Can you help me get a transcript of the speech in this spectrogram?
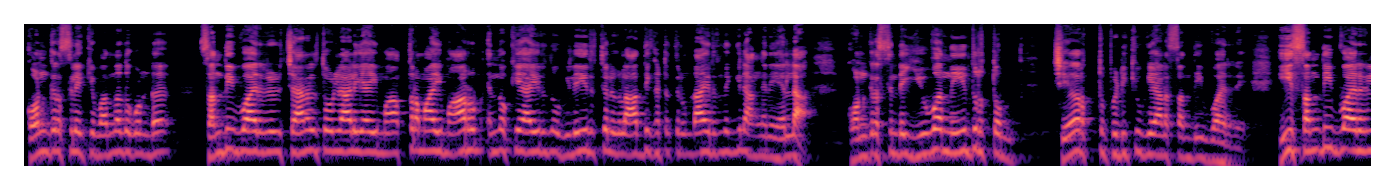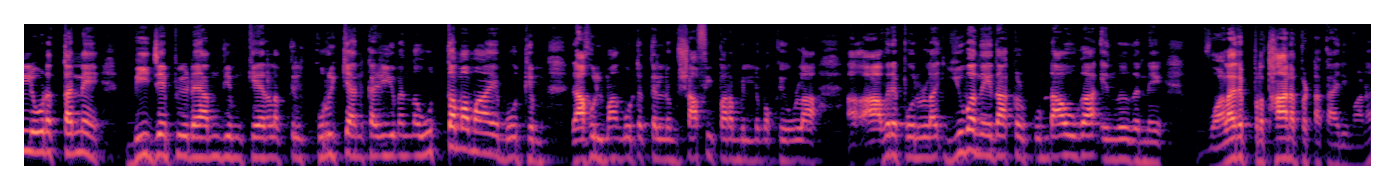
കോൺഗ്രസ്സിലേക്ക് വന്നതുകൊണ്ട് സന്ദീപ് വാര്യർ ഒരു ചാനൽ തൊഴിലാളിയായി മാത്രമായി മാറും എന്നൊക്കെയായിരുന്നു വിലയിരുത്തലുകൾ ആദ്യഘട്ടത്തിൽ ഉണ്ടായിരുന്നെങ്കിൽ അങ്ങനെയല്ല. കോൺഗ്രസിന്റെ യുവ നേതൃത്വം ചേർത്ത് പിടിക്കുകയാണ് സന്ദീപ് വാര്യരെ. ഈ സന്ദീപ് വാര്യരിലൂടെ തന്നെ ബി ജെ പിയുടെ അന്ത്യം കേരളത്തിൽ കുറിക്കാൻ കഴിയുമെന്ന ഉത്തമമായ ബോധ്യം രാഹുൽ മാങ്കൂട്ടത്തലിനും ഷാഫി പറമ്പിലിനുമൊക്കെയുള്ള അവരെ പോലുള്ള യുവ നേതാക്കൾക്കുണ്ടാവുക എന്നത് തന്നെ വളരെ പ്രധാനപ്പെട്ട കാര്യമാണ്.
